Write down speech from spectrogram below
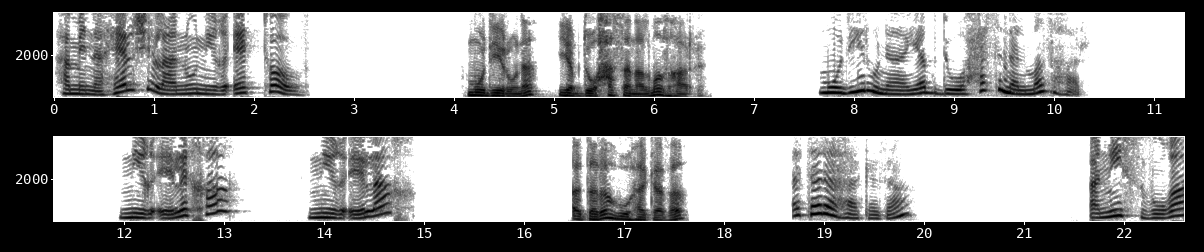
המנהל שלנו נראה טוב. مديرنا يبدو حسن المظهر مديرنا يبدو حسن المظهر נראה לך? נראה לך? أتراه هكذا؟ أترى هكذا؟ אני סבורה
